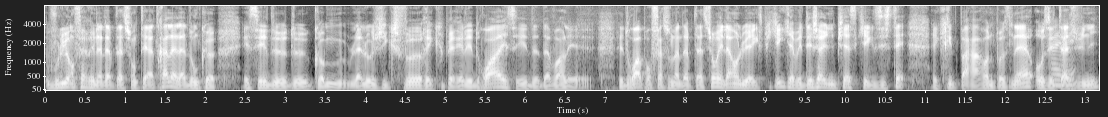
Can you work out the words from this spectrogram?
voulu en faire une adaptation théâtrale. Elle a donc euh, essayé de, de, comme la logique veut, récupérer les droits, essayer d'avoir les, les, droits pour faire son adaptation. Et là, on lui a expliqué qu'il y avait déjà une pièce qui existait, écrite par Aaron Posner aux États-Unis,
